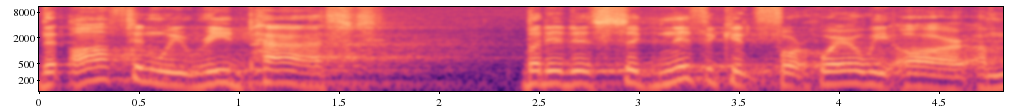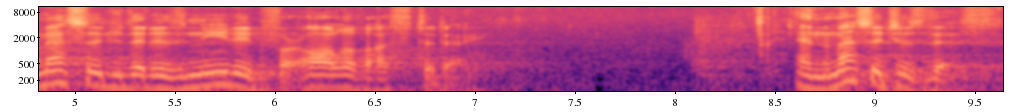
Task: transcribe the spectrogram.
that often we read past, but it is significant for where we are, a message that is needed for all of us today. And the message is this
